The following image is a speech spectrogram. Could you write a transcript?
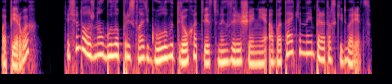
Во-первых, Тесю должно было прислать головы трех ответственных за решение об атаке на императорский дворец.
